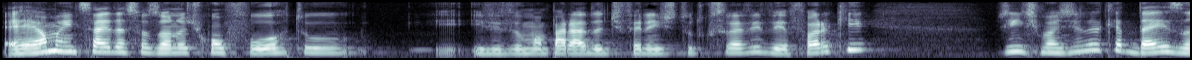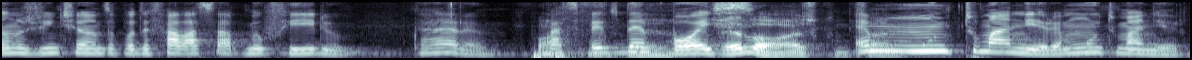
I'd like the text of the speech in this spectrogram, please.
é realmente sair da sua zona de conforto e, e viver uma parada diferente de tudo que você vai viver. Fora que, gente, imagina daqui a 10 anos, 20 anos eu poder falar, sabe, meu filho, cara, Pô, participei do The é- Voice. É lógico. É sabe? muito maneiro, é muito maneiro.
